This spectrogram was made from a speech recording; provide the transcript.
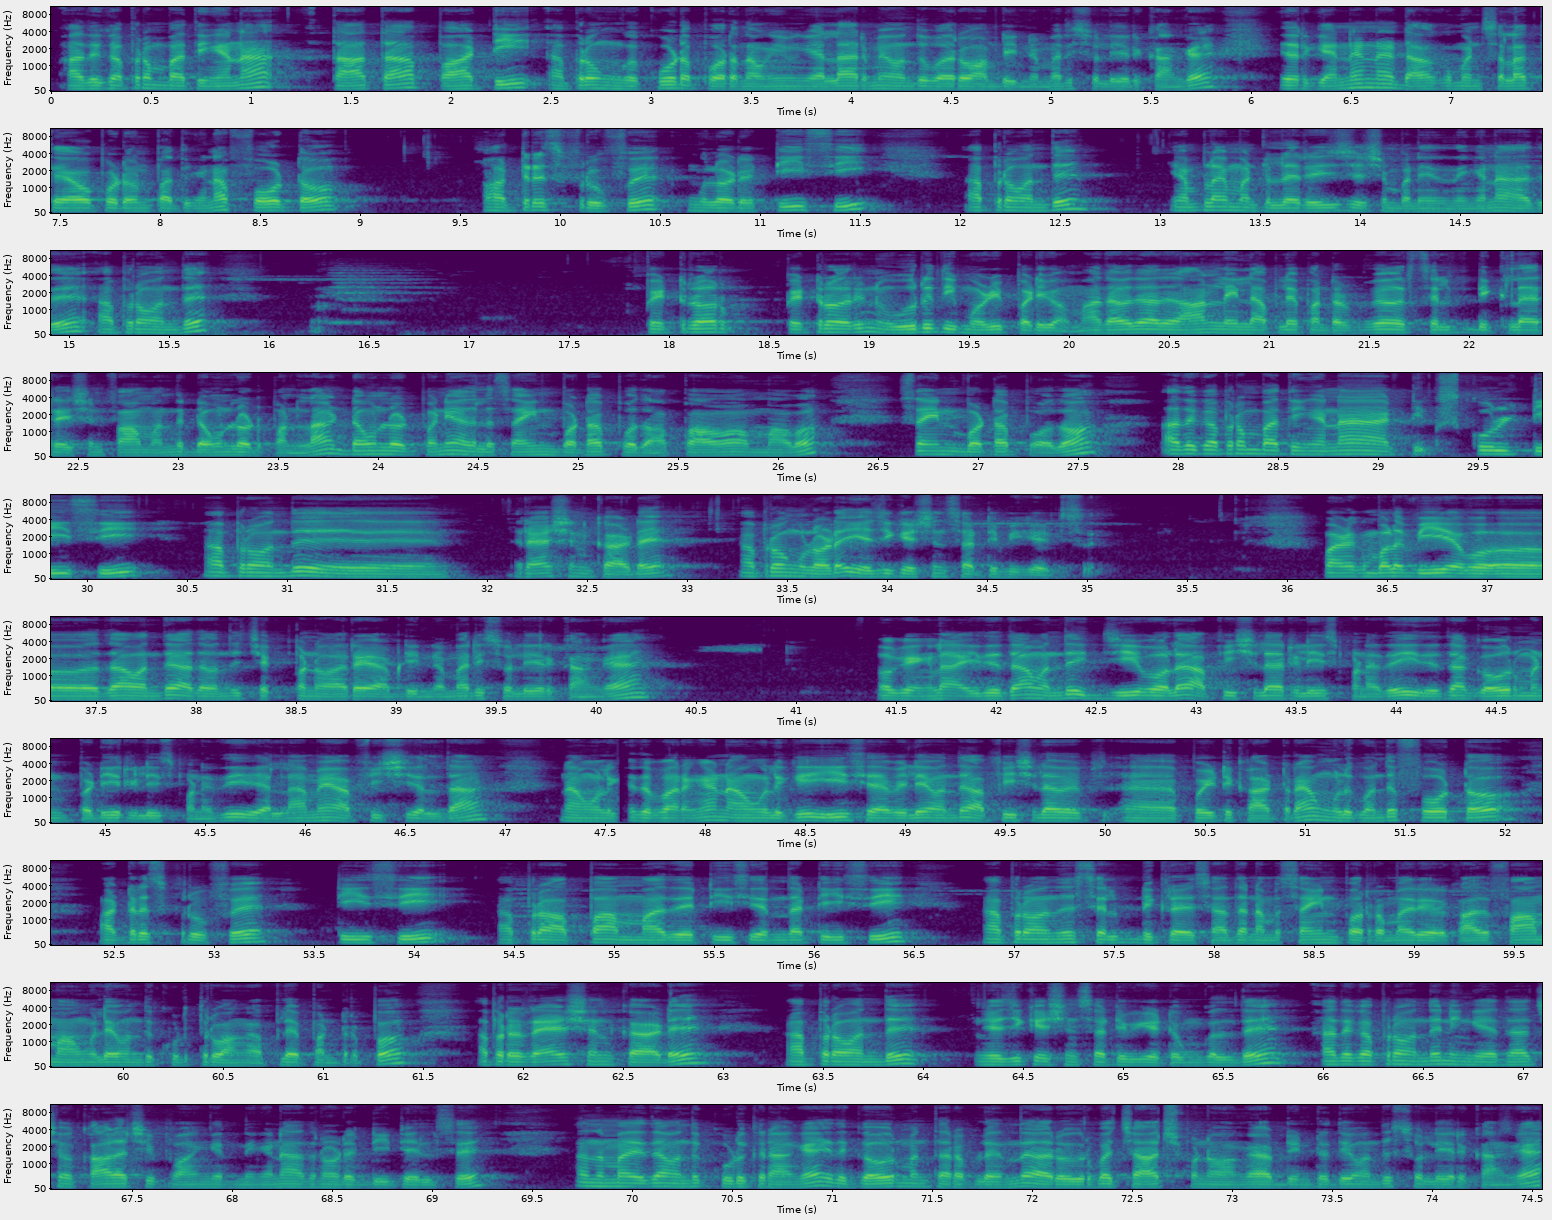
அதுக்கப்புறம் பார்த்தீங்கன்னா தாத்தா பாட்டி அப்புறம் உங்கள் கூட பிறந்தவங்க இவங்க எல்லாருமே வந்து வரும் அப்படின்ற மாதிரி சொல்லியிருக்காங்க. இதற்கு என்னென்ன டாக்குமெண்ட்ஸ் எல்லாம் தேவைப்படும்னு பார்த்தீங்கன்னா ஃபோட்டோ அட்ரஸ் ப்ரூஃபு உங்களோட டிசி அப்புறம் வந்து எம்ப்ளாய்மெண்ட்டில் ரெஜிஸ்ட்ரேஷன் பண்ணியிருந்தீங்கன்னா அது அப்புறம் வந்து பெற்றோர் பெற்றோரின் உறுதிமொழி படிவம். அதாவது அது ஆன்லைனில் அப்ளை பண்ணுறப்பவே ஒரு செல்ஃப் டிக்ளரேஷன் ஃபார்ம் வந்து டவுன்லோட் பண்ணலாம். டவுன்லோட் பண்ணி அதில் சைன் போட்டால் போதும். அப்பாவோ அம்மாவோ சைன் போட்டால் போதும். அதுக்கப்புறம் பார்த்தீங்கன்னா டி ஸ்கூல் டிசி அப்புறம் வந்து ரேஷன் கார்டு அப்புறம் உங்களோட எஜுகேஷன் சர்டிஃபிகேட்ஸு வழக்கம் போல் விஏஓ தான் வந்து அதை வந்து செக் பண்ணுவார் அப்படின்ற மாதிரி சொல்லியிருக்காங்க. ஓகேங்களா? இதுதான் வந்து ஜியோவில் அஃபிஷியலாக ரிலீஸ் பண்ணது. இதுதான் கவர்மெண்ட் படி ரிலீஸ் பண்ணது. இது எல்லாமே அஃபிஷியல் தான். நான் உங்களுக்கு இது பாருங்கள் நான் உங்களுக்கு இ சேவையிலே வந்து அஃபிஷியலாக வெப் போயிட்டு காட்டுறேன். உங்களுக்கு வந்து ஃபோட்டோ அட்ரஸ் ப்ரூஃபு டிசி அப்புறம் அப்பா அம்மாது டிசி இருந்தால் டிசி அப்புறம் வந்து செல்ஃப் டிக்ளரேஷன் அதை நம்ம சைன் போடுற மாதிரி இருக்கும். அது ஃபார்ம் அவங்களே வந்து கொடுத்துருவாங்க அப்ளை பண்ணுறப்போ அப்புறம் ரேஷன் கார்டு அப்புறம் வந்து எஜுகேஷன் சர்டிஃபிகேட் உங்களுது. அதுக்கப்புறம் வந்து நீங்கள் ஏதாச்சும் ஸ்காலர்ஷிப் வாங்கியிருந்தீங்கன்னா அதனோட டீட்டெயில்ஸு அந்த மாதிரி தான் வந்து கொடுக்குறாங்க. இது கவர்மெண்ட் தரப்புலேருந்து அறுபது ரூபாய் சார்ஜ் பண்ணுவாங்க அப்படின்றதையும் வந்து சொல்லியிருக்காங்க.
